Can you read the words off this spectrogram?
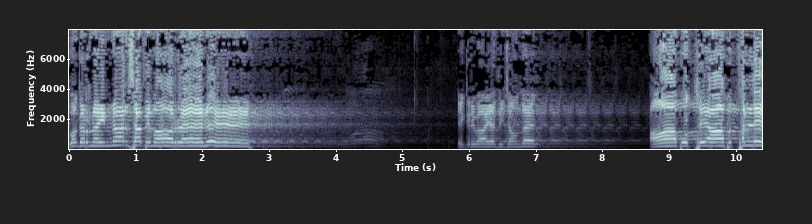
وگر نہ عرصہ بیمار رہے ایک روایت ہی چاہتا ہے، آپ اتے آپ تھلے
